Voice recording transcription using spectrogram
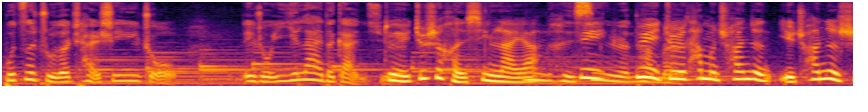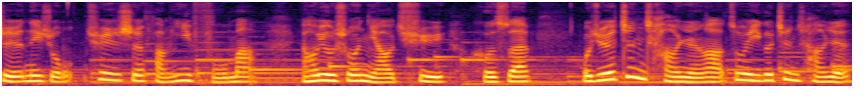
不自主的产生一种那种依赖的感觉。对，就是很信赖呀。嗯，很信任他们。为因为就是他们穿着也穿着是那种确实是防疫服嘛，然后又说你要去核酸，我觉得正常人啊，作为一个正常人，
